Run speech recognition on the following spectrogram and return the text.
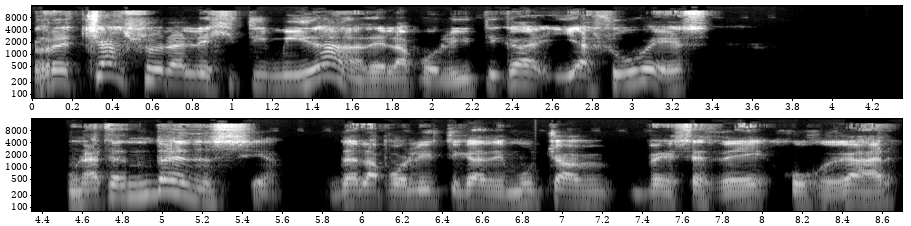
rechazo de la legitimidad de la política y a su vez una tendencia de la política de muchas veces de juzgar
